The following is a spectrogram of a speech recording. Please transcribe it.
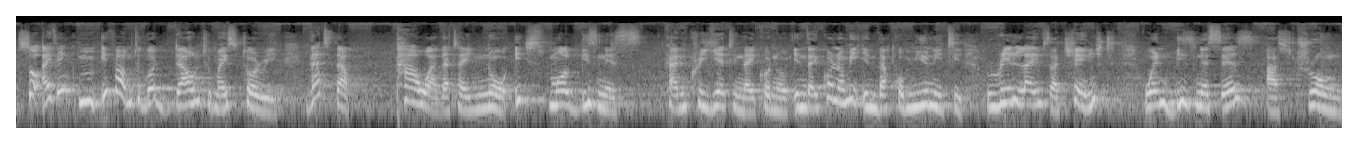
So I think if I'm to go down to my story, that's the power that I know each small business can create in the economy, in the economy, in the community. Real lives are changed when businesses are strong.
